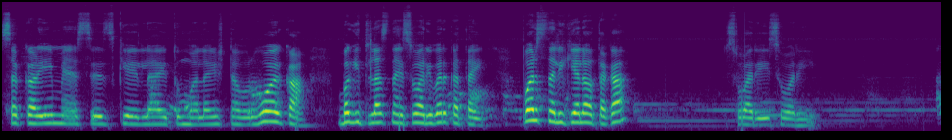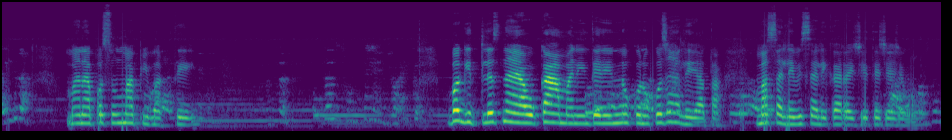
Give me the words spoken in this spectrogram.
सकाळी मेसेज केलाय तुम्हाला इंस्टावर होय का? बघितलाच नाही. सॉरी बरं का ताई. पर्सनली केला होता का? सॉरी सॉरी मनापासून माफी मागते. बघितलंच नाही अहो काम आणि त्याने नको नको झाले आता. मसाले बिसाले करायचे त्याच्या ह्याच्यामुळे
